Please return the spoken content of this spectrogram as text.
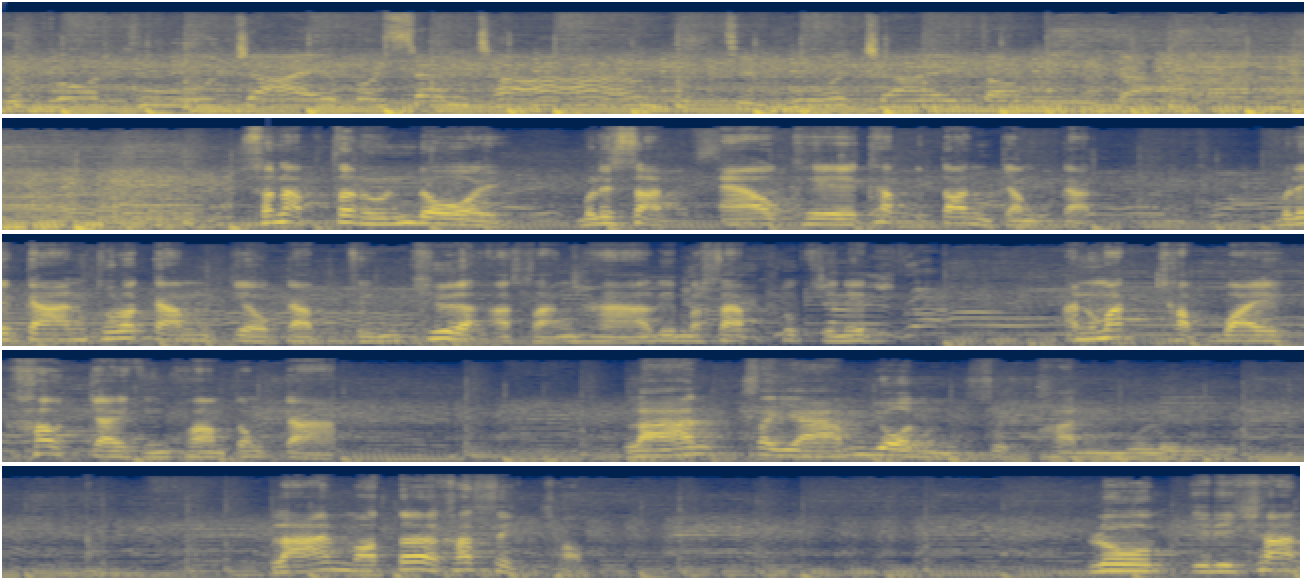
กับรถคู่ใจบนเส้นทาง ที่หัวใจต้องการ สนับสนุนโดยบริษัท LK Capital จำกัด บริการธุรกรรมเกี่ยวกับสินเชื่ออสังหาริมทรัพย์ทุกชนิด อนุมัติฉับไวเข้าใจถึงความต้องการ ร้านสยามยนต์สุพรรณบุรี ร้านมอเตอร์คลาสสิกช็อปรูมอีดิชั่น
